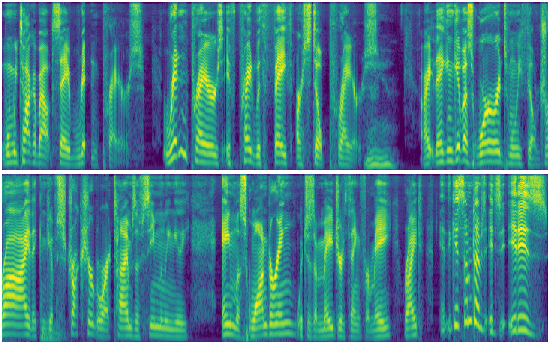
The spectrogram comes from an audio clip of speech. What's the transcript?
when we talk about say written prayers. Written prayers if prayed with faith are still prayers. Oh, All right, they can give us words when we feel dry, they can give mm-hmm. structure or at times of seemingly aimless wandering, which is a major thing for me, right? Because sometimes it's it is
